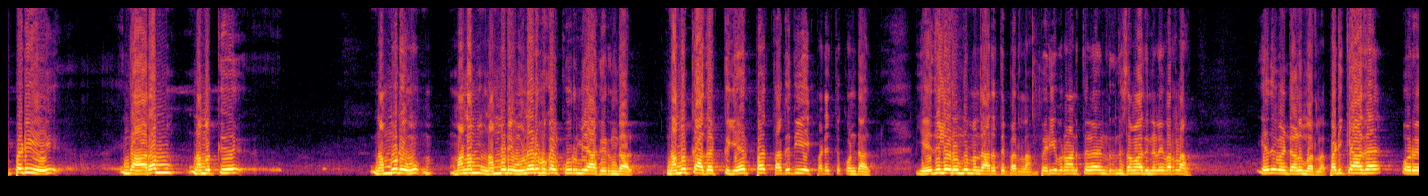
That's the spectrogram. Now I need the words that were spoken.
இப்படி இந்த அறம் நமக்கு நம்முடைய மனம் நம்முடைய உணர்வுகள் கூர்மையாக இருந்தால் நமக்கு அதற்கு ஏற்ப தகுதியை படைத்து கொண்டால் எதிலிருந்தும் அந்த அறத்தை பெறலாம். பெரிய புராணத்தில் இருந்து சமாதி நிலை வரலாம். எது வேண்டாலும் வரலாம். படிக்காத ஒரு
